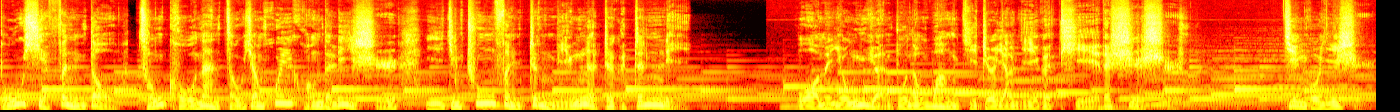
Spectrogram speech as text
不懈奋斗、从苦难走向辉煌的历史，已经充分证明了这个真理。我们永远不能忘记这样一个铁的事实：建国伊始，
